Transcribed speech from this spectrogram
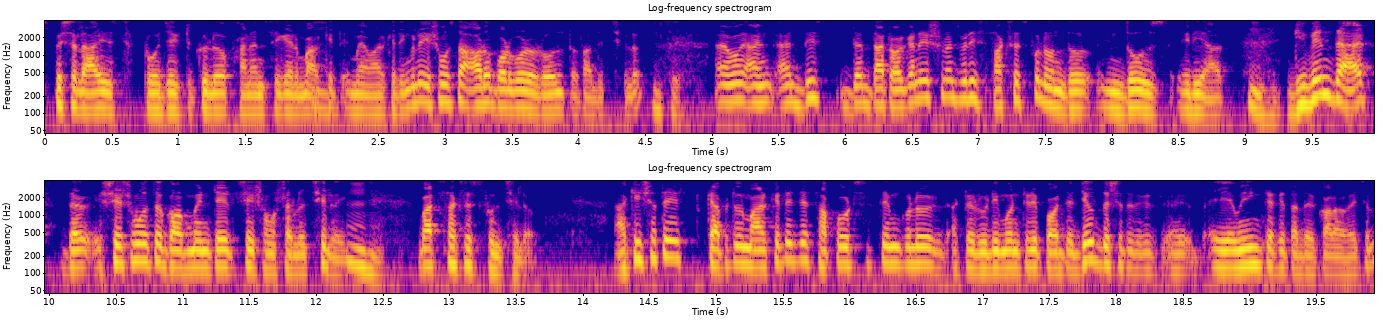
স্পেশালাইজড প্রজেক্টগুলো ফাইন্যান্সিং এর মার্কেট মার্কেটিংগুলো এই সমস্ত আরও বড় বড় রোল তাদের ছিল। এবং this that organization is very successful on in those areas given that সে সমস্ত গভর্নমেন্টের সেই সমস্যাগুলো ছিলই বাট সাকসেসফুল ছিল। একই সাথে ক্যাপিটাল মার্কেটে যে সাপোর্ট সিস্টেমগুলোর একটা রুডিমেন্টারি পর্যায়ে যে উদ্দেশ্যে এই উইংটাকে তাদের করা হয়েছিল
